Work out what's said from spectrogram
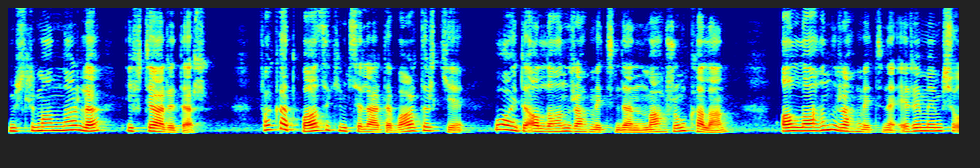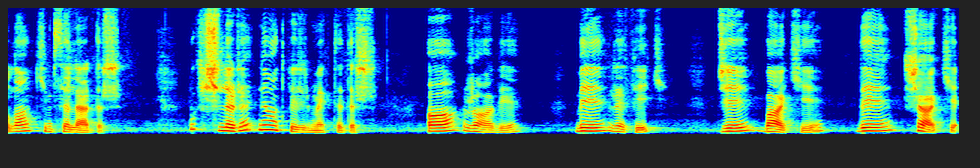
Müslümanlarla iftihar eder. Fakat bazı kimseler de vardır ki bu ayda Allah'ın rahmetinden mahrum kalan, Allah'ın rahmetine erememiş olan kimselerdir. Bu kişilere ne ad verilmektedir? A. Ravi B. Refik C. Baki D. Şaki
